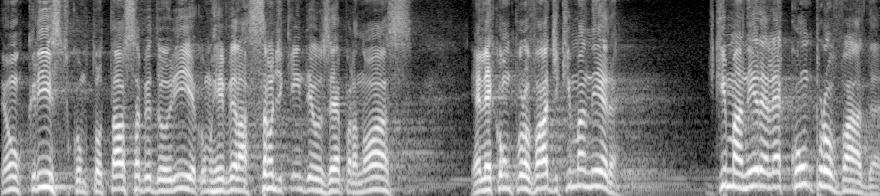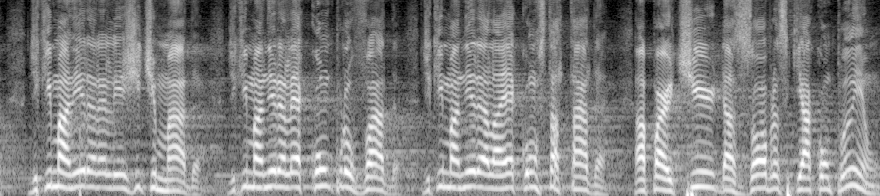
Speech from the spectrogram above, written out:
Então, Cristo, como total sabedoria, como revelação de quem Deus é para nós, ela é comprovada de que maneira? De que maneira ela é comprovada? De que maneira ela é legitimada? De que maneira ela é comprovada? De que maneira ela é constatada? A partir das obras que a acompanham.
